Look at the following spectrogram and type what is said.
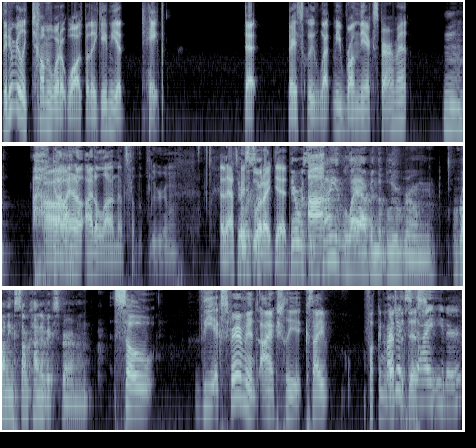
they didn't really tell me what it was, but they gave me a tape that basically let me run the experiment. Hmm. Oh, God, I Um, had, a, I had a lot of notes for the blue room. And that's There basically a- what I did. There was a Uh, giant lab in the blue room running some kind of experiment. So the experiment, I actually because I fucking read Project the disc. Sky Eater.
